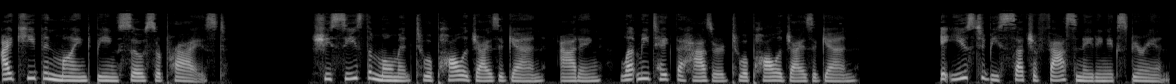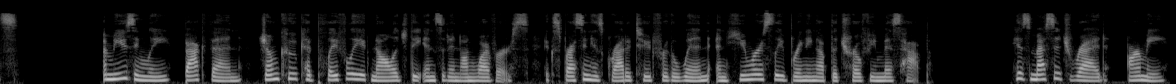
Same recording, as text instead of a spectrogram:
I keep in mind being so surprised. She seized the moment to apologize again, adding, let me take the hazard to apologize again. It used to be such a fascinating experience. Amusingly, back then, Jungkook had playfully acknowledged the incident on Weverse, expressing his gratitude for the win and humorously bringing up the trophy mishap. His message read, Army,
